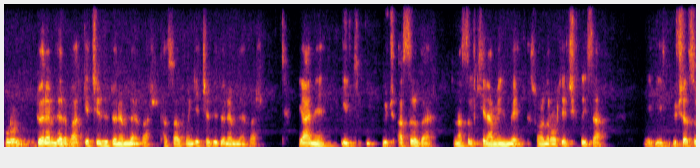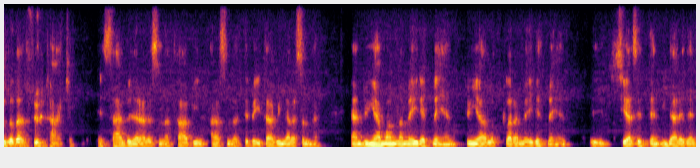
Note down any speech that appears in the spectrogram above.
bunun dönemleri var, geçirdiği dönemler var. Tasavvufun geçirdiği dönemler var. Yani ilk üç asırda nasıl kelam ilmi sonradan ortaya çıktıysa e, ilk üç asırda da zühd hakim. E, sahabeler arasında, tabi'in arasında, tebe-i tabi'in arasında yani dünya malına meyletmeyen, dünyalıklara meyletmeyen, e, siyasetten idare eden,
